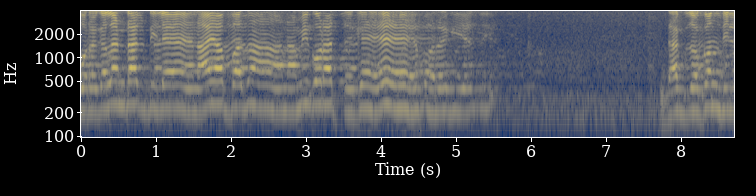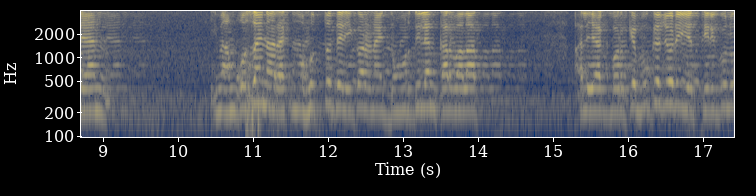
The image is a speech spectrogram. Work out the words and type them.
ফরে গেলেন ডাক দিলেন, আয় আব্বাজান আমি গোড়ার থেকে ফরে গিয়েছি। ডাক যখন দিলেন, ইমাম হোসেন আর এক মুহূর্ত দেরি করে নাই, দৌড় দিলেন কারবালাত। আলী আকবরকে বুকে জড়িয়ে তীরগুলো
